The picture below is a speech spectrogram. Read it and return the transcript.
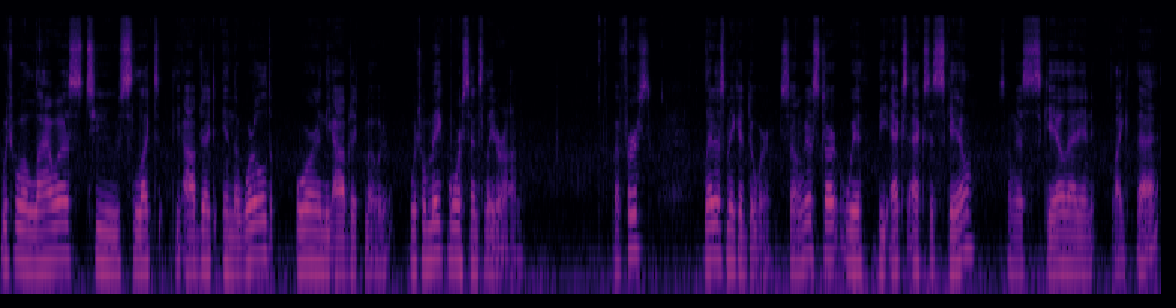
which will allow us to select the object in the world or in the object mode, which will make more sense later on. But first, let us make a door. So I'm going to start with the x-axis scale. So I'm going to scale that in like that.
